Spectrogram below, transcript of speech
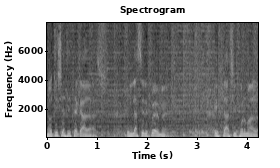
Noticias destacadas. En Láser FM. Estás informado.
